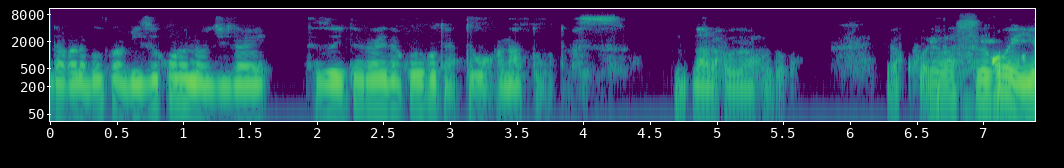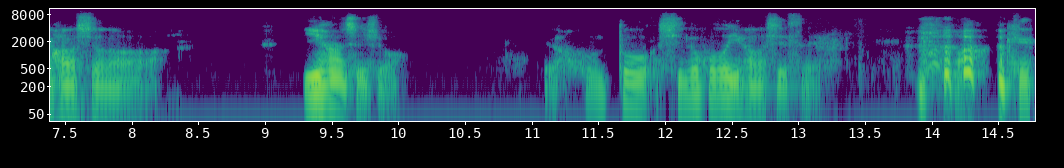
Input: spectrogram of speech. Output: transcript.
だから僕はウィズコロナの時代、続いてる間、こういうことやっていこうかなと思ってます。なるほどなるほど。いや、これはすごいいい話だな。いい話でしょ。いや、本当死ぬほどいい話ですね。あけ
